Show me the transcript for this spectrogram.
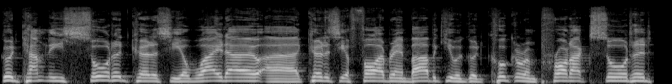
Good company sorted, courtesy of Wado, uh, courtesy of Firebrand Barbecue, a good cooker and product sorted.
